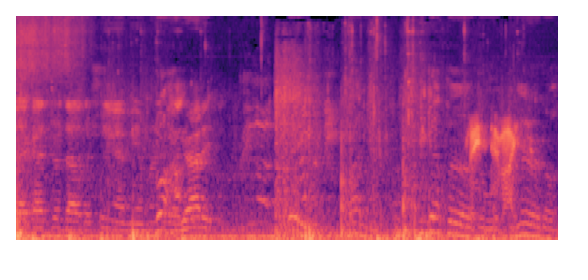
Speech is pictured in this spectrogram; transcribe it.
yeah, I got drunk out. They're shooting at me. I'm running. Bro, You got it. Hey. You got the, the, the mirror though.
